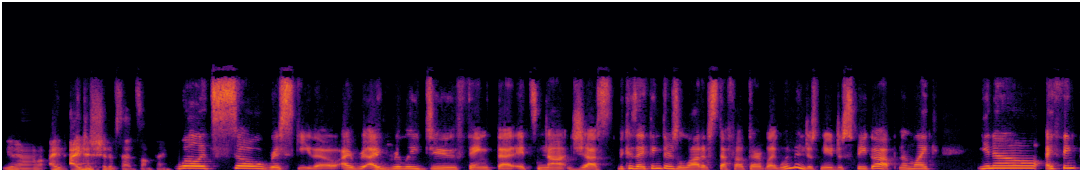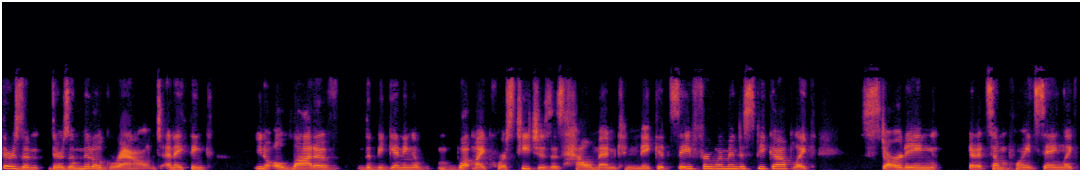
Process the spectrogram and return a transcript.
you know i, I just should have said something. Well it's so risky though. I, I really do think that it's not just because i think there's a lot of stuff out there of like women just need to speak up. And i'm like you know i think there's a there's a middle ground. And i think you know a lot of the beginning of what my course teaches is how men can make it safe for women to speak up like starting at some point saying like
